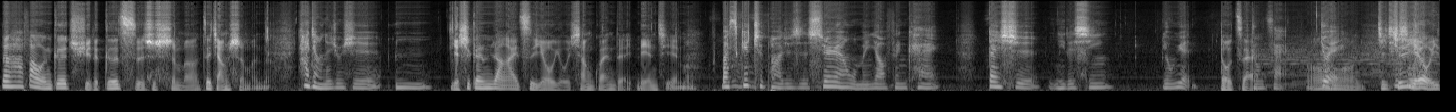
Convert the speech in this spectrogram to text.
那它法文歌曲的歌词是什么？在讲什么呢？他讲的就是，嗯也是跟让爱自由有相关的连接吗？，basket to part 就是虽然我们要分开，但是你的心永远都在。都在。哦对，其其实也有一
